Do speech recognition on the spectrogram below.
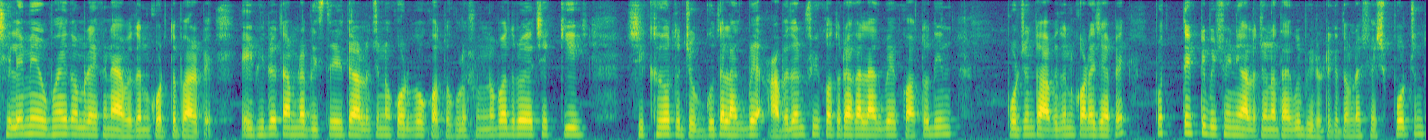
ছেলে মেয়ে উভয় তোমরা এখানে আবেদন করতে পারবে। এই ভিডিওতে আমরা বিস্তারিত আলোচনা করব, কতগুলো শূন্যপদ রয়েছে, কি শিক্ষাগত যোগ্যতা লাগবে, আবেদন ফি কত টাকা লাগবে, কতদিন পর্যন্ত আবেদন করা যাবে। প্রত্যেকটি বিষয় নিয়ে আলোচনা থাকবে। ভিডিওটিকে তোমরা শেষ পর্যন্ত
